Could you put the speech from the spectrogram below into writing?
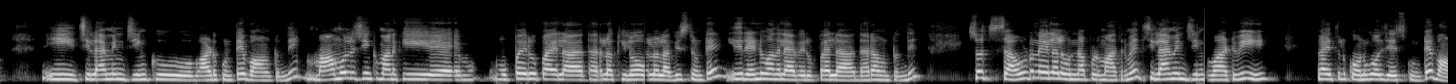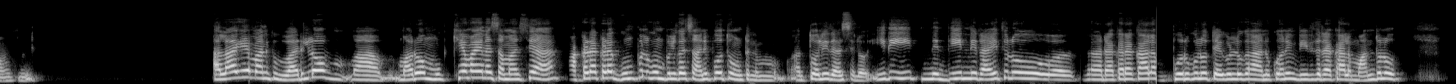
ఈ చిలామిన్ జింక్ వాడుకుంటే బాగుంటుంది. మామూలు జింక్ మనకి ముప్పై రూపాయల ధరలో కిలోలో లభిస్తుంటే ఇది రెండు వందల యాభై రూపాయల ధర ఉంటుంది. సో చౌడు నేలలు ఉన్నప్పుడు మాత్రమే చిలామిన్ జింక్ వాటివి రైతులు కొనుగోలు చేసుకుంటే బాగుంటుంది. అలాగే మనకు వరిలో మరో ముఖ్యమైన సమస్య అక్కడక్కడ గుంపులు గుంపులుగా చనిపోతూ ఉంటుంది తొలి దశలో. ఇది దీన్ని రైతులు రకరకాల పురుగులు తెగుళ్ళుగా అనుకొని వివిధ రకాల మందులు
